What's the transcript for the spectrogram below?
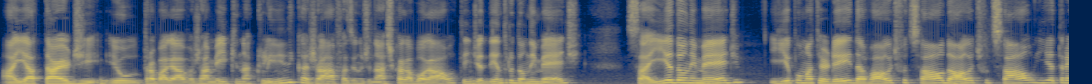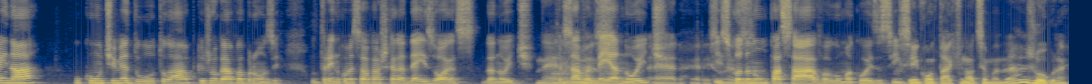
Aí à tarde eu trabalhava já meio que na clínica, já fazendo ginástica laboral, atendia dentro da Unimed, saía da Unimed, ia pro Mater Day, dava aula de futsal, dava aula de futsal e ia treinar com o time adulto lá, porque jogava bronze. O treino começava, acho que era 10 horas da noite. É, Terminava meia-noite. Era, era Isso, isso, quando mesmo. não passava, alguma coisa assim. Sem contar que final de semana era jogo, né?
